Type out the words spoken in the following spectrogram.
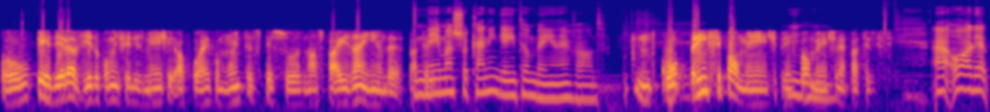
ou perder a vida, como infelizmente ocorre com muitas pessoas no nosso país ainda. Patrícia. Nem machucar ninguém também, né, Valdo? Principalmente, principalmente, uhum. né, Patrícia? Ah, olha,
